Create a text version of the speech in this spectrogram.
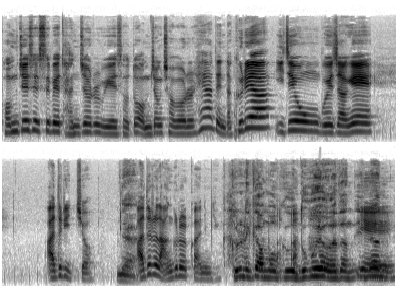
범죄 세습의 단절을 위해서도 엄정 처벌을 해야 된다. 그래야 이재용 부회장의 아들이 있죠. 네. 아들은 안 그럴 거 아닙니까? 그러니까 뭐 그 누구의 어떤 예. 이런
